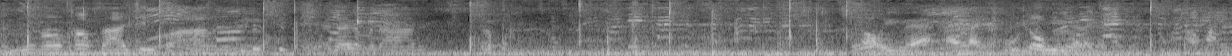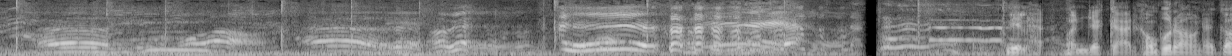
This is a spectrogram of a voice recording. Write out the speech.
อันนี้เขาเข้าซ้ายกินขวาไม่ได้ธรรมดา เอาอีกแล้วอะไรพูดตรงอะไรกันเออนี่เป็นหัวเออเอาพี่เอ้ยนี่แหละบรรยากาศของพวกเรานะก็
